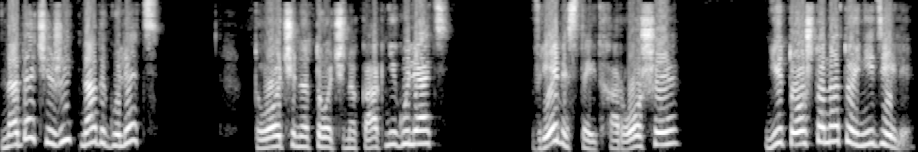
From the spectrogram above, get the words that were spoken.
На даче жить надо гулять. Точно, точно, как не гулять? Время стоит хорошее. Не то, что на той неделе.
